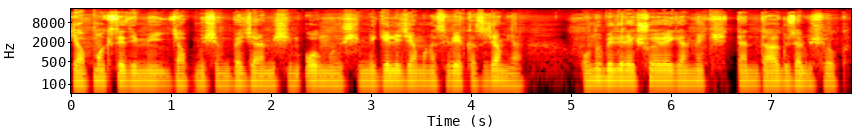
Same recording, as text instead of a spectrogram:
yapmak istediğimi yapmışım, becermişim, olmuş. Şimdi geleceğim ona seviye kasacağım ya. Onu bilerek şu eve gelmekten daha güzel bir şey yok.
